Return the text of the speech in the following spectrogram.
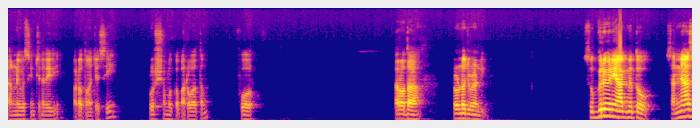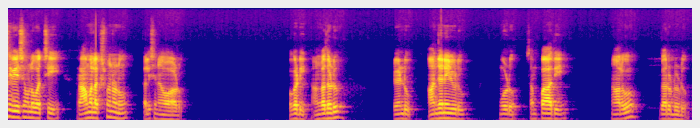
తను నివసించినది పర్వతం వచ్చేసి వృషముఖ పర్వతం. ఫోర్. తర్వాత రెండో చూడండి. సుగ్రీవుని ఆజ్ఞతో సన్యాసి వేషంలో వచ్చి రామలక్ష్మణును కలిసినవాడు. ఒకటి అంగదుడు. రెండు ఆంజనేయుడు. మూడు సంపాది నాలుగు గరుడు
